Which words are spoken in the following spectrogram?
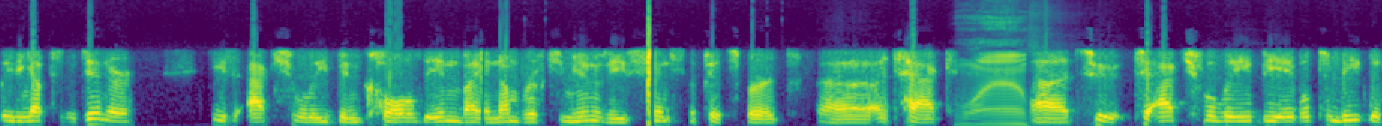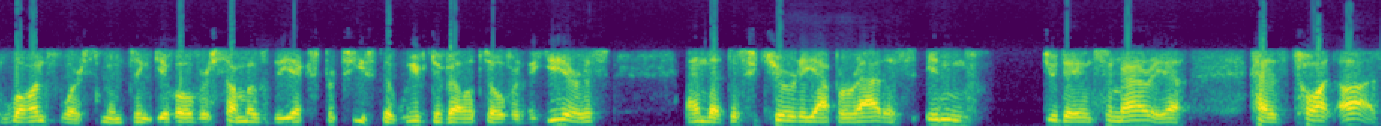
leading up to the dinner, he's actually been called in by a number of communities since the Pittsburgh uh, attack wow. uh, to to actually be able to meet with law enforcement and give over some of the expertise that we've developed over the years, and that the security apparatus in Judea and Samaria has taught us.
